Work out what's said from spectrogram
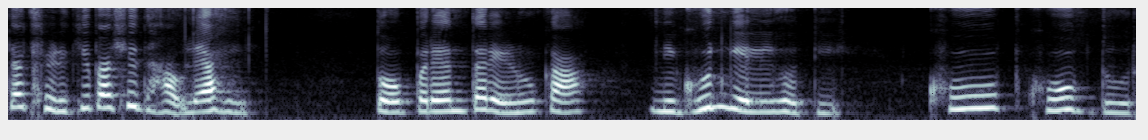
त्या खिडकीपाशी धावल्याही. तोपर्यंत रेणुका निघून गेली होती. खूप खूप दूर.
